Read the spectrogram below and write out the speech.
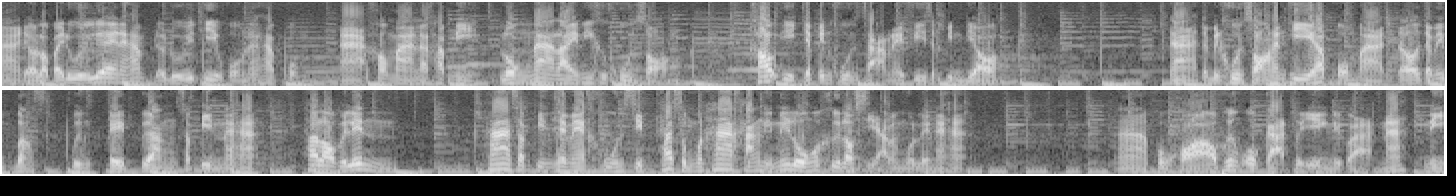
อ่าเดี๋ยวเราไปดูเรื่อยๆนะครับเดี๋ยวดูวิธีผมนะครับ ผมอ่าเข้ามาแล้วครับนี่ลงหน้าลน์นี่คือคูณ 2 เข้าอีกจะเป็นคูณ 3 ในฟรีสปินเดียวอ่าจะเป็นคูณ 2 ทันทีครับผมอ่าเราจะไม่เปลืองเปลืองสปินนะฮะ ถ้าเราไปเล่น 5 สปินใช่ไหมคูณ 10 ถ้าสมมติ 5 ครั้งนี่ไม่ลงก็คือเราเสียไปหมดเลยนะฮะอ่าผมขอเอาเพิ่มโอกาสตัวเองดีกว่านะนี่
